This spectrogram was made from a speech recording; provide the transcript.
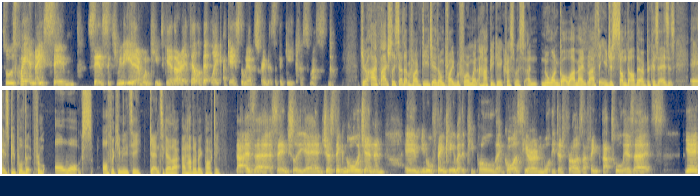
So it was quite a nice um, sense of community that everyone came together. It felt a bit like, I guess the way I've described it is like a gay Christmas. Do you know, I've actually said that before. I've DJed on Pride before and went a Happy Gay Christmas, and no one got what I meant. But I think you just summed it up there because it is. It's, it's people that from all walks of the community getting together and having a big party. that is uh, essentially yeah and just acknowledging and um, you know thinking about the people that got us here and what they did for us i think that totally is it it's yeah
